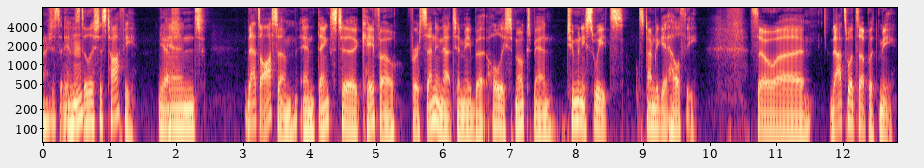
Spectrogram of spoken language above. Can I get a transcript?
I just mm-hmm. it was delicious toffee. Yes. and that's awesome. And thanks to CAFO for sending that to me. But holy smokes, man, too many sweets. It's time to get healthy. So uh, that's what's up with me.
